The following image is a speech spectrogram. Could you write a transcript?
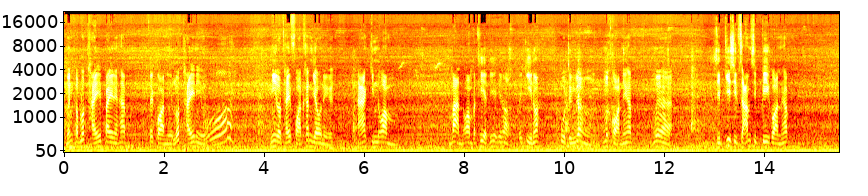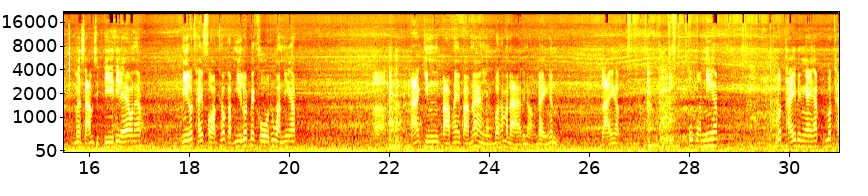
เหมือนกับรถไถไปนะครับ แต่ก่อนนี่รถไถนี่โอ้มีรถไถฟอร์ดคันเดียวนี่หากินอ้อมบ้านอ้อมประเทศนี่พี่น้องไปกี่เนาะพูดถึงเรื่องเมื่อก่อนนี่ครับ เมื่อ 10 20 30 ปีก่อนครับ เมื่อ 30 ปีที่แล้วนะครับ มีรถไถฟอร์ดเท่ากับมีรถแมคโครทุกวันนี้ครับหากินปราบให้ปราบหน้านี่บ่ธรรมดาพี่น้องได้เงินหลายครับ ทุกวันนี้ครับ รถไถเป็นไงครับ รถไถ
